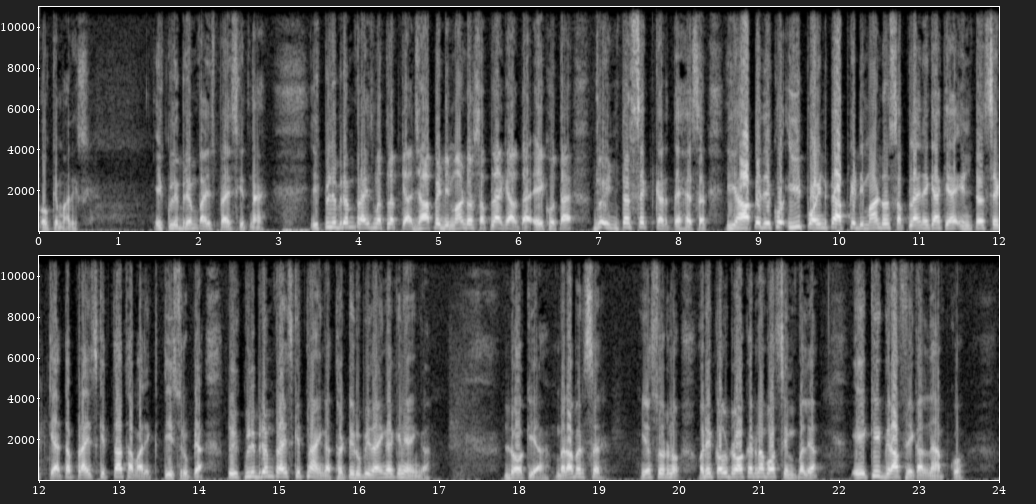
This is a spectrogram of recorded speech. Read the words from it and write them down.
Okay marks equilibrium price price कितना है? इक्विलिब्रियम प्राइस मतलब क्या? जहाँ पे डिमांड और सप्लाई क्या होता है? एक होता है जो इंटरसेक्ट करते हैं सर यहाँ पे देखो ई e पॉइंट पे आपके डिमांड और सप्लाई ने क्या किया? इंटरसेक्ट किया। था प्राइस कितना था मालिक तीस रुपया। तो इक्विलिब्रियम प्राइस कितना आएगा? थर्टी रुपीज़ आएगा कि नहीं आएगा? ड्रॉ किया। बराबर सर यस और नो और एक कर्व ड्रॉ करना बहुत सिंपल है। एक ही ग्राफ निकालना है आपको।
